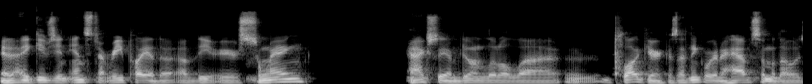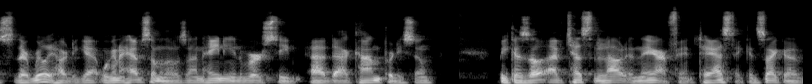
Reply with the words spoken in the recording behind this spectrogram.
and It gives you an instant replay of the of the your swing. Actually, I'm doing a little uh, plug here because I think we're going to have some of those. They're really hard to get. We're going to have some of those on HaneyUniversity.com pretty soon because I've tested it out and they are fantastic. It's like a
